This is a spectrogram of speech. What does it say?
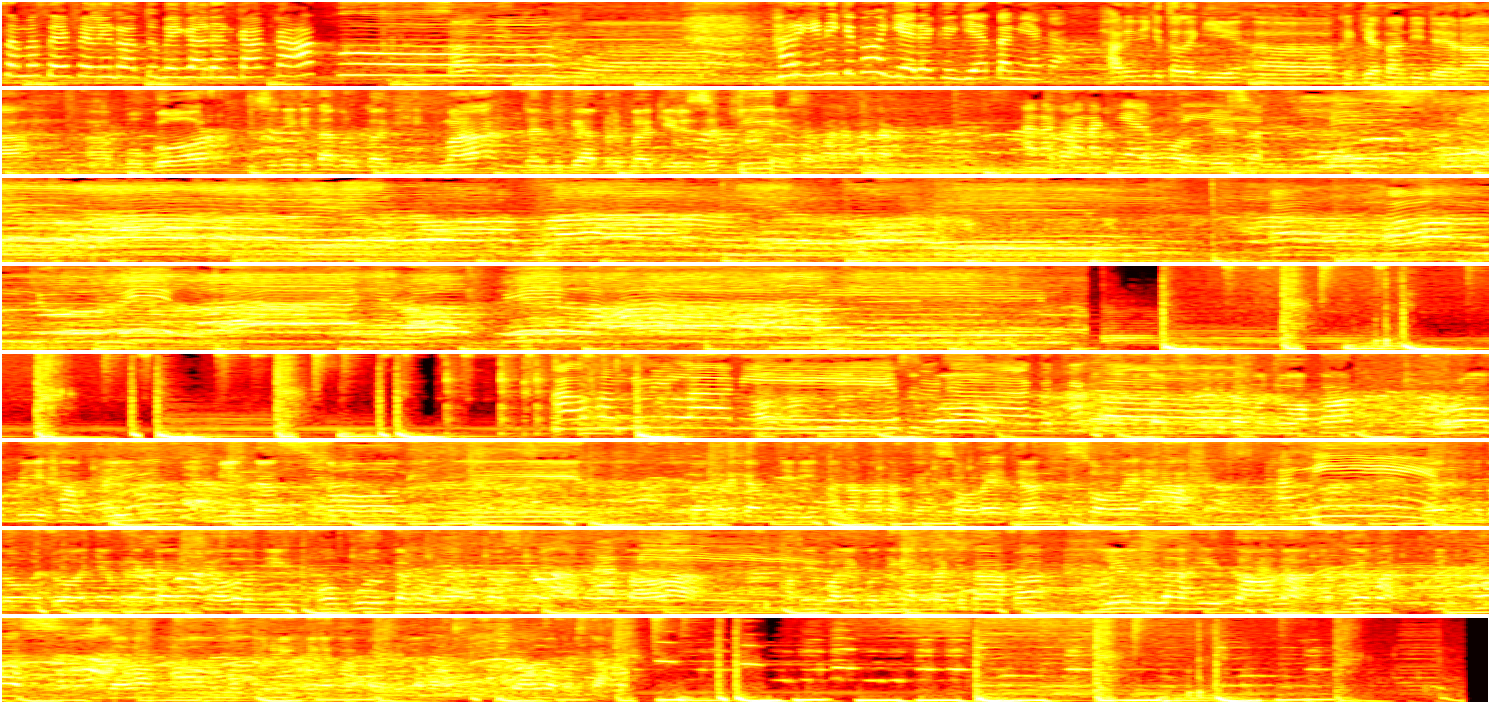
bersama saya Felin Ratu Begal dan kakak aku. Hari ini kita lagi ada kegiatan ya kak? Hari ini kita lagi eh, kegiatan di daerah eh, Bogor. Di sini kita berbagi hikmah dan juga berbagi rezeki sama anak-anak. Anak-anak yatim. biasa. Alhamdulillah nih, Alhamdulillah good people. sudah good people. Juga di sini kita mendoakan Robi Habli Minas Solihin supaya mereka menjadi anak-anak yang soleh dan solehah Amin. dan doa-doanya mereka insya Allah dikabulkan oleh Allah Subhanahu Wa Taala. Tapi yang paling penting adalah kita apa? Lillahi Taala. Artinya apa? Ikhlas dalam hal memberi dengan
